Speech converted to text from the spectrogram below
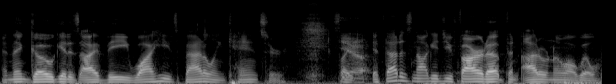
and then go get his IV while he's battling cancer. It's like Yeah. if that does not get you fired up, then I don't know what will.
